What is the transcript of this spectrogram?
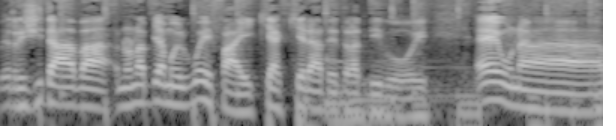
recitava non abbiamo il wifi, chiacchierate tra di voi. È una,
